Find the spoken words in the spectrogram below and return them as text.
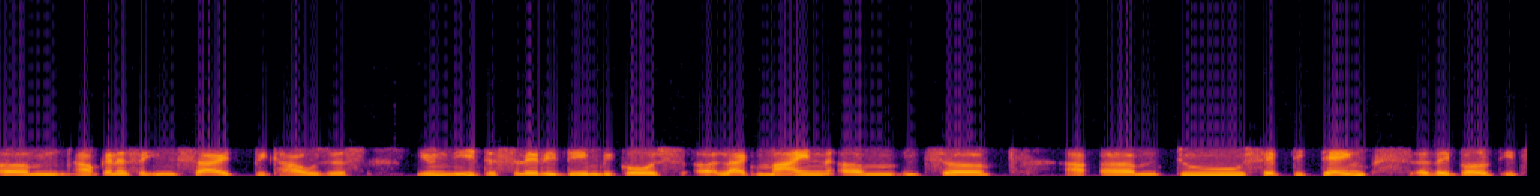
um, how can I say, inside pig houses, you need the slurry dam because, uh, like mine, um, it's a uh, um, two septic tanks uh, they built. It's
